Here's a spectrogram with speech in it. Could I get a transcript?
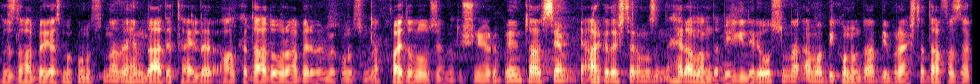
hızlı haber yazma konusunda ve hem daha detaylı halka daha doğru haber verme konusunda faydalı olacağını düşünüyorum. Benim tavsiyem arkadaşlarımızın her alanda bilgileri olsunlar ama bir konuda bir branşta daha fazla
